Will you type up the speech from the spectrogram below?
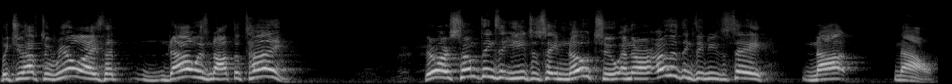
but you have to realize that now is not the time. There are some things that you need to say no to, and there are other things that you need to say, not now.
